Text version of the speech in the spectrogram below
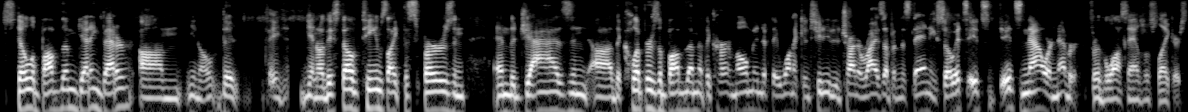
still above them, getting better. Um, you know, they they you know they still have teams like the Spurs and and the Jazz and uh, the Clippers above them at the current moment if they want to continue to try to rise up in the standings. So it's it's it's now or never for the Los Angeles Lakers.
